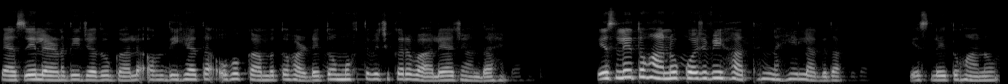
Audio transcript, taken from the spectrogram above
ਪੈਸੇ ਲੈਣ ਦੀ ਜਦੋਂ ਗੱਲ ਆਉਂਦੀ ਹੈ ਤਾਂ ਉਹ ਕੰਮ ਤੁਹਾਡੇ ਤੋਂ ਮੁਫਤ ਵਿੱਚ ਕਰਵਾ ਲਿਆ ਜਾਂਦਾ ਹੈ। ਇਸ ਲਈ ਤੁਹਾਨੂੰ ਕੁਝ ਵੀ ਹੱਥ ਨਹੀਂ ਲੱਗਦਾ। ਇਸ ਲਈ ਤੁਹਾਨੂੰ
